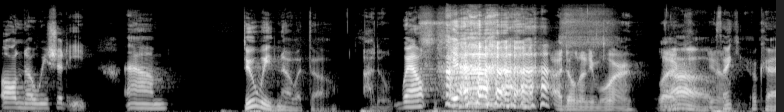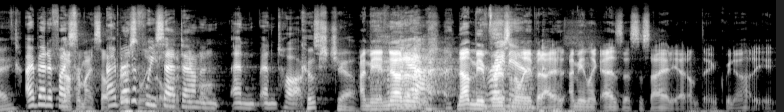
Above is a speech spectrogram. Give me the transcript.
all know we should eat. Um, Do we know it though? I don't. well, yeah. I don't anymore. Like, oh, you know, thank you. Okay, I bet if I Not for myself I bet if we but a lot sat down and, and and talked. Coach Joe. I mean, no, no, Yeah. no, not me Right personally, now. but I, I mean, like as a society, I don't think we know how to eat.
